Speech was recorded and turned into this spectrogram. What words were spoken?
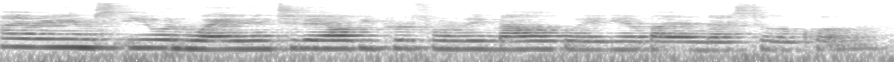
Hi, my name is Ewan Wang, and today I'll be performing Malagueña by Ernesto Lacuona.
